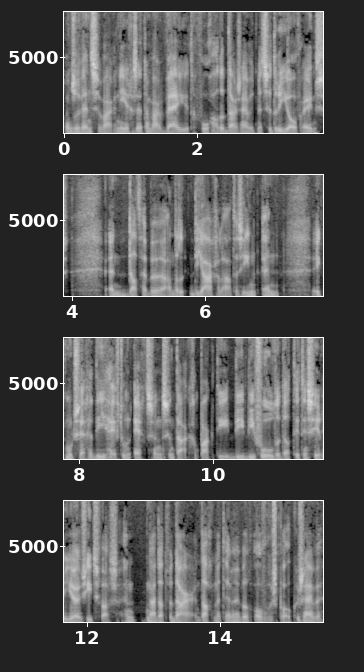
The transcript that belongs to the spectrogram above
onze wensen waren neergezet... en waar wij het gevoel hadden, daar zijn we het met z'n drie over eens. En dat hebben we aan de, de jager laten zien. En ik moet zeggen, die heeft toen echt zijn, zijn taak gepakt. Die, die, die voelde dat dit een serieus iets was. En nadat we daar een dag met hem hebben over gesproken... zijn we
